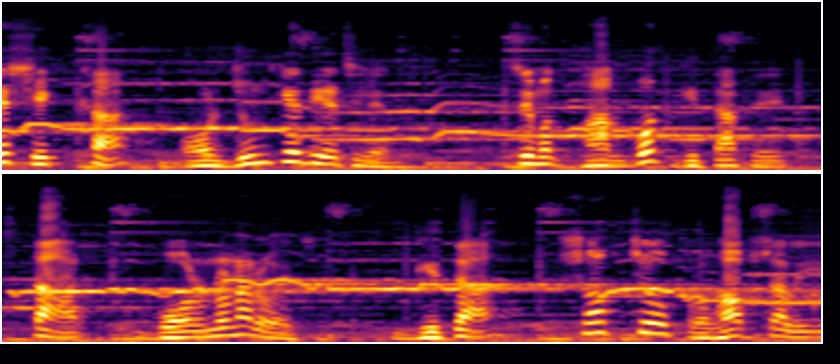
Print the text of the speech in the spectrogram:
যে শিক্ষা অর্জুনকে দিয়েছিলেন, শ্রীমদ্ ভাগবত গীতাতে তার বর্ণনা রয়েছে। গীতা সবচেয়ে প্রভাবশালী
